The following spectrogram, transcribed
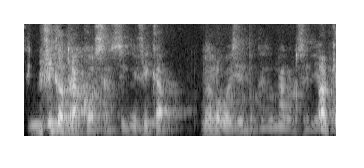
Significa otra cosa, significa, no lo voy a decir porque es una grosería. Ok.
